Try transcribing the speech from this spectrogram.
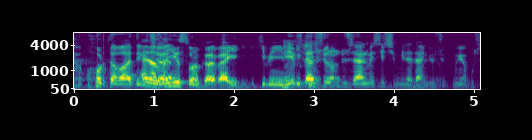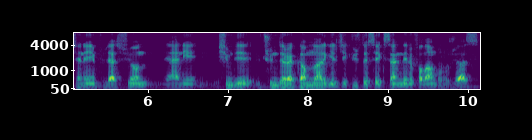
orta vade En azından yıl sonu kadar veya 2022. Enflasyonun düzelmesi için bir neden gözükmüyor. Bu sene enflasyon yani şimdi üçünde rakamlar gelecek yüzde seksenleri falan bulacağız.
